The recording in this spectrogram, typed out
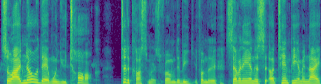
So I know that when you talk to the customers from the from the 7 a.m. to uh, 10 p.m. at night,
